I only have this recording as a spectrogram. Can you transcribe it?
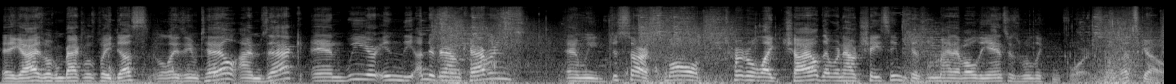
Hey guys, welcome back to Let's Play Dust, the Elysian Tail. I'm Zack, and we are in the underground caverns, and we just saw a small turtle-like child that we're now chasing because he might have all the answers we're looking for. So let's go.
